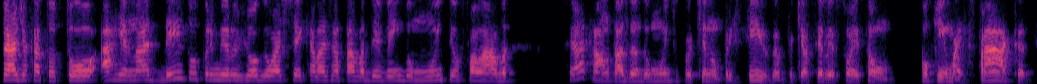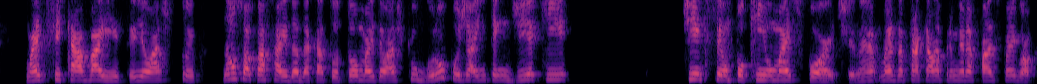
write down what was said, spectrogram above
Perde a Catotô, a Renate, desde o primeiro jogo, eu achei que ela já estava devendo muito e eu falava, será que ela não está dando muito porque não precisa, porque as seleções são um pouquinho mais fracas? Mas ficava isso. E eu acho que, não só com a saída da Catotô, mas eu acho que o grupo já entendia que tinha que ser um pouquinho mais forte, né? Mas para aquela primeira fase foi igual.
